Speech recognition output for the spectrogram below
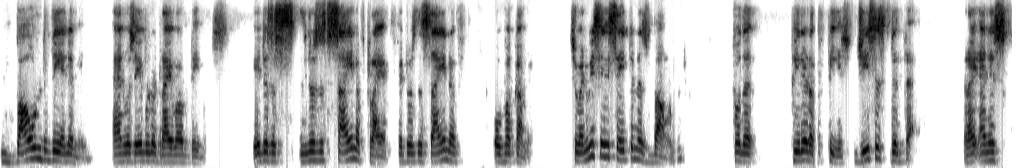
bound the enemy and was able to drive out demons. It was a, it was a sign of triumph. It was the sign of overcoming. So when we say Satan is bound for the period of peace, Jesus did that, right? And his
